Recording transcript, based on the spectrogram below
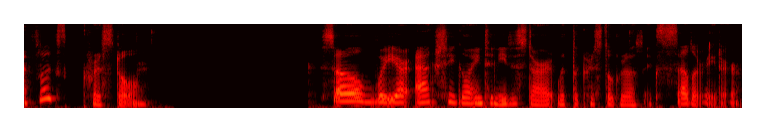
a Fluix crystal. So we are actually going to need to start with the Crystal Growth Accelerator,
